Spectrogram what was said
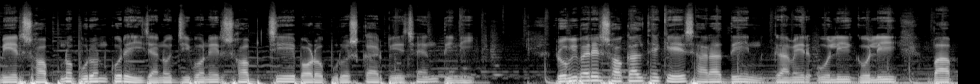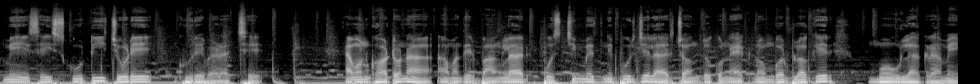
মেয়ের স্বপ্ন পূরণ করেই যেন জীবনের সবচেয়ে বড় পুরস্কার পেয়েছেন তিনি। রবিবারের সকাল থেকে সারা দিন গ্রামের অলি গলি বাপ মেয়ে সেই স্কুটি চড়ে ঘুরে বেড়াচ্ছে। এমন ঘটনা আমাদের বাংলার পশ্চিম মেদিনীপুর জেলার চন্দ্রকোনা এক নম্বর ব্লকের মৌলা গ্রামে।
